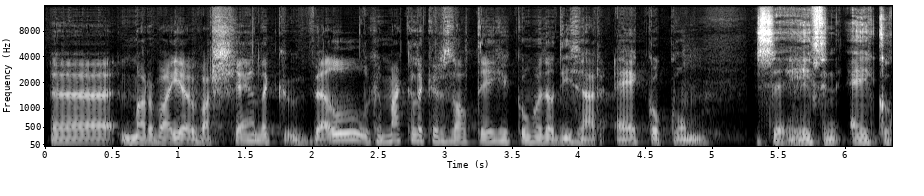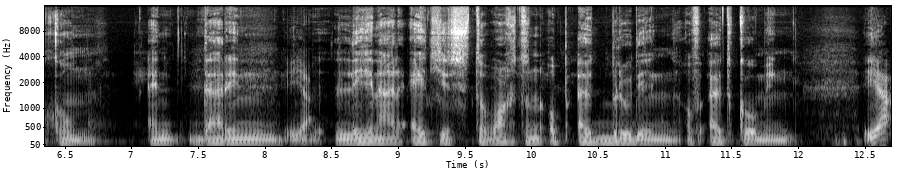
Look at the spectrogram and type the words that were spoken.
eh, maar wat je waarschijnlijk wel gemakkelijker zal tegenkomen, dat is haar eikokon. Ze heeft een eikokon. En daarin Ja. liggen haar eitjes te wachten op uitbroeding of uitkoming. Ja,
